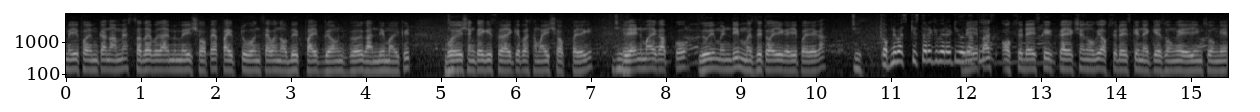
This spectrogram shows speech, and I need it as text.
मेरी फर्म का नाम है सदर बाज़ार में मेरी शॉप है five two one seven oblique five ground floor Gandhi market Bhore Shankar की सराय के पास हमारी शॉप पड़ेगी। लैंडमार्क आपको रूई मंडी मस्जिद वाली गली पड़ेगा। जी। तो अपने पास किस तरह की वेरायटी हो मेरे पास ऑक्सीडाइज के कलेक्शन होगी ऑक्सीडाइज के नेकलेस होंगे इयरिंग्स होंगे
